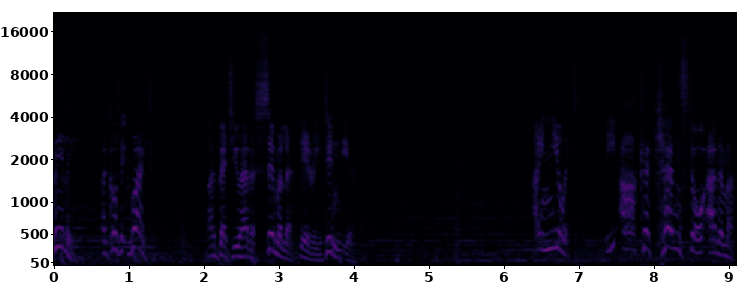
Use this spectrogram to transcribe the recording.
Really? I got it right. I bet you had a similar theory, didn't you? I knew it! The Arca can store anima!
